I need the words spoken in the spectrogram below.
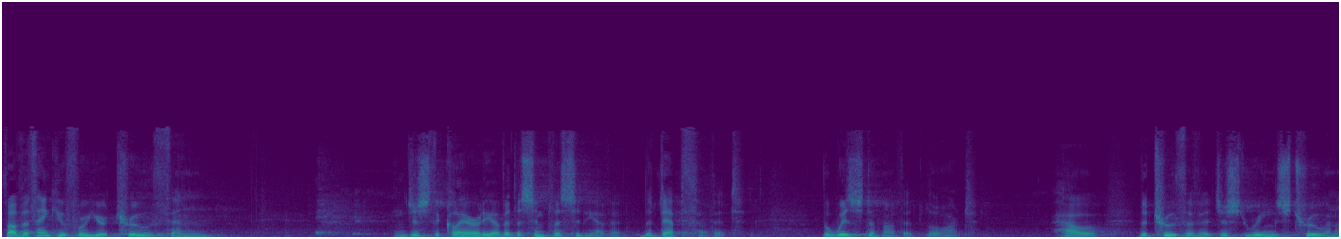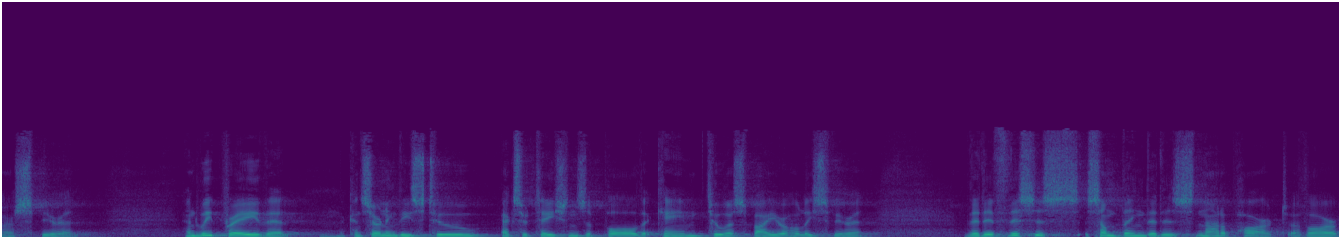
Father, thank you for your truth and and just the clarity of it, the simplicity of it, the depth of it, the wisdom of it, Lord. How the truth of it just rings true in our spirit. And we pray that concerning these two exhortations of Paul that came to us by your Holy Spirit, that if this is something that is not a part of our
